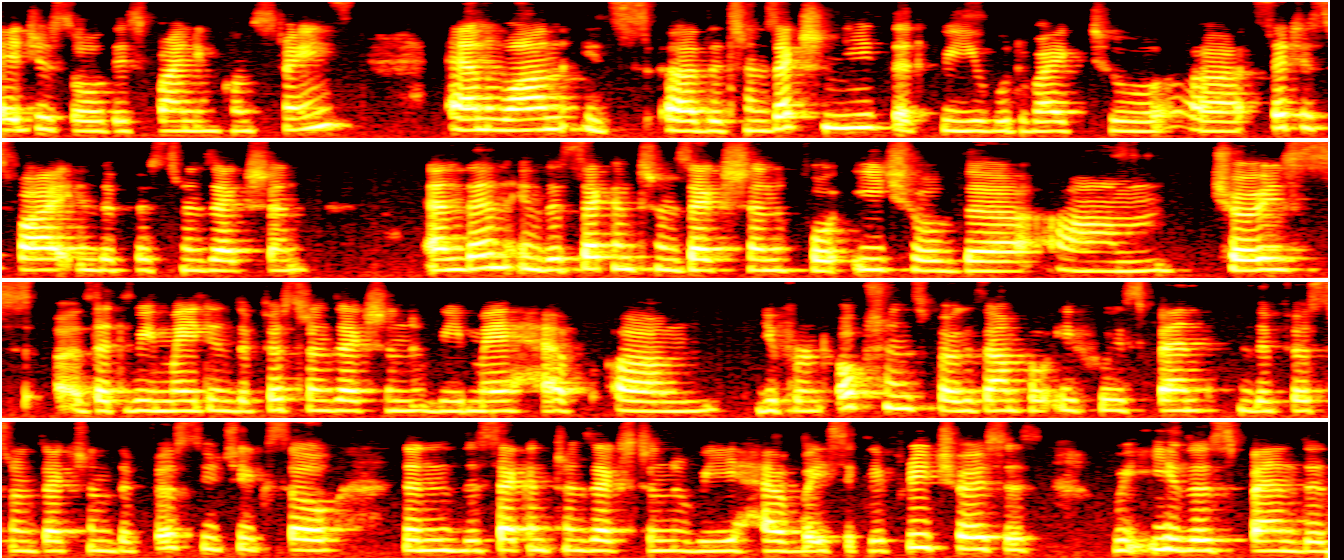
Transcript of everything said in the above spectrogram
edges all these funding constraints. And one is uh, the transaction need that we would like to uh, satisfy in the first transaction. And then in the second transaction, for each of the um, choice uh, that we made in the first transaction, we may have um, different options. For example, if we spend the first transaction the first UTXO, then the second transaction we have basically three choices. We either spend the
